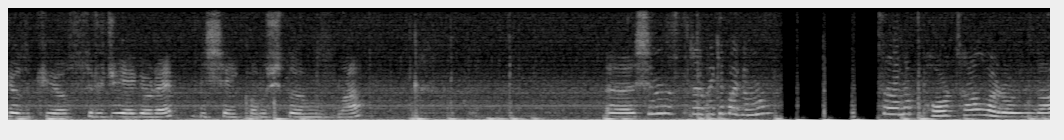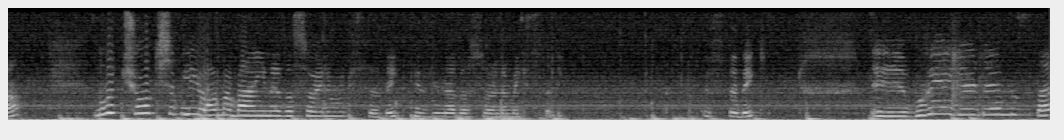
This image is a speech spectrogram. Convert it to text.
gözüküyor sürücüye göre bir şey konuştuğumuzla. Ee, şimdi sıradaki bug'ımız bir tane portal var oyunda. Bunu çoğu kişi biliyor ama ben yine de söylemek istedik. Biz yine de söylemek istedik. İstedik. Ee, buraya girdiğimizde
